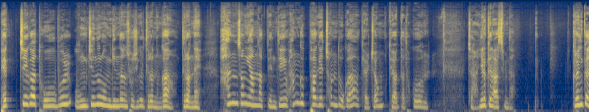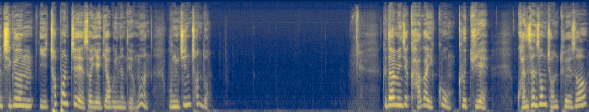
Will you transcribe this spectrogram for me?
백제가 도읍을 웅진으로 옮긴다는 소식을 들었는가? 들었네. 한성이 함락된 뒤 황급하게 천도가 결정되었다더군. 자, 이렇게 나왔습니다. 그러니까 지금 이 첫 번째에서 얘기하고 있는 내용은 웅진 천도. 그 다음에 이제 가가 있고 그 뒤에 관산성 전투에서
